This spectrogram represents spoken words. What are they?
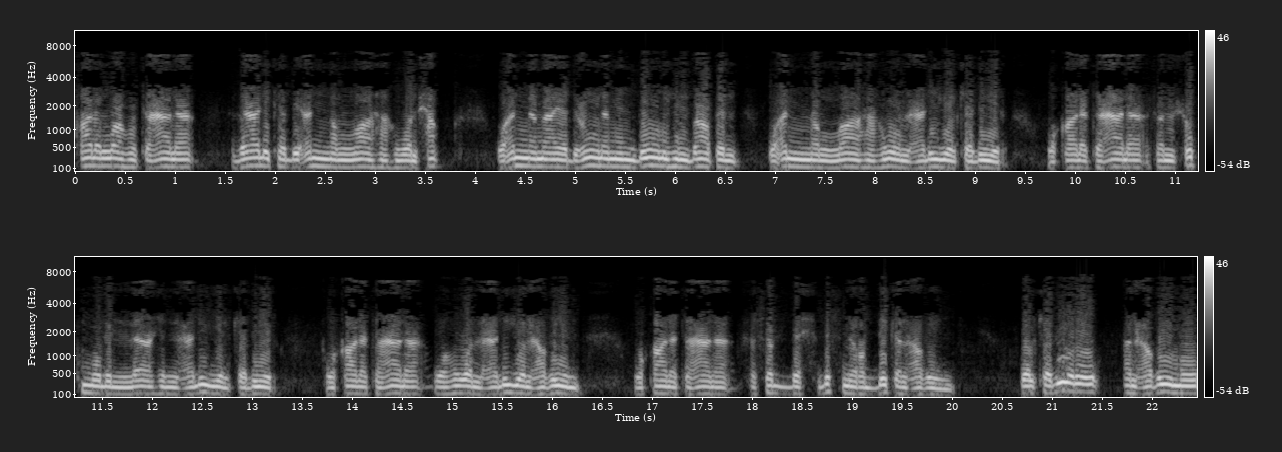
قال الله تعالى ذلك بأن الله هو الحق وأن ما يدعون من دونه الباطل وأن الله هو العلي الكبير. وقال تعالى فالحكم لله العلي الكبير. وقال تعالى وهو العلي العظيم. وقال تعالى فسبح باسم ربك العظيم. والكبير العظيم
